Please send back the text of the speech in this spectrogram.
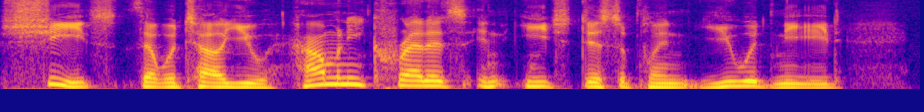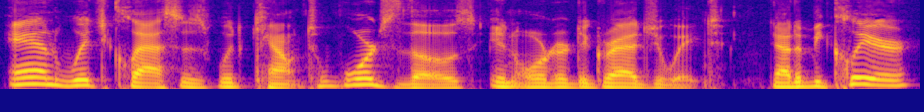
sheets that would tell you how many credits in each discipline you would need and which classes would count towards those in order to graduate. Now, to be clear,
